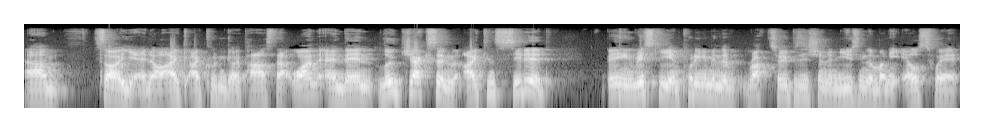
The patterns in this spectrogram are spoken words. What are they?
Um, so yeah, no, I, I couldn't go past that one. And then Luke Jackson, I considered being risky and putting him in the ruck two position and using the money elsewhere,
